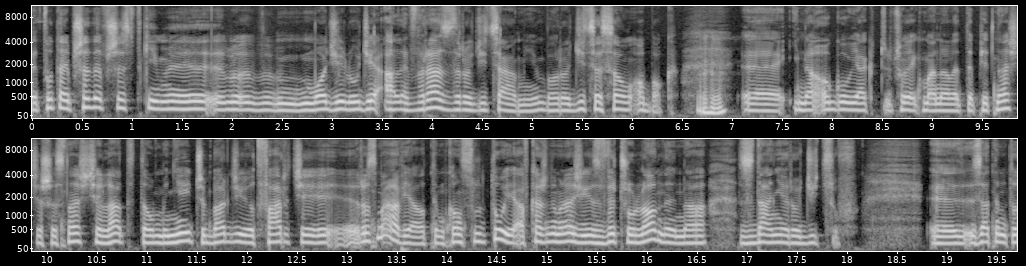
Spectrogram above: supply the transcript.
Y, tutaj przede wszystkim młodzi ludzie, ale wraz z rodzicami, bo rodzice są obok. Mhm. I na ogół, jak człowiek ma nawet te 15-16 lat, to mniej czy bardziej otwarcie rozmawia o tym, konsultuje, a w każdym razie jest wyczulony na zdanie rodziców. E, zatem to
